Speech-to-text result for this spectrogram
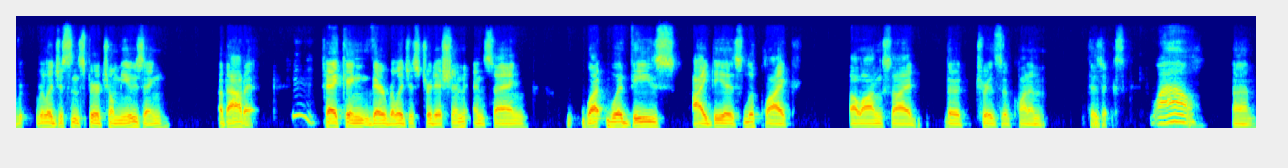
r- religious and spiritual musing about it, Hmm. taking their religious tradition and saying, what would these ideas look like alongside the truths of quantum physics? Wow. Um,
